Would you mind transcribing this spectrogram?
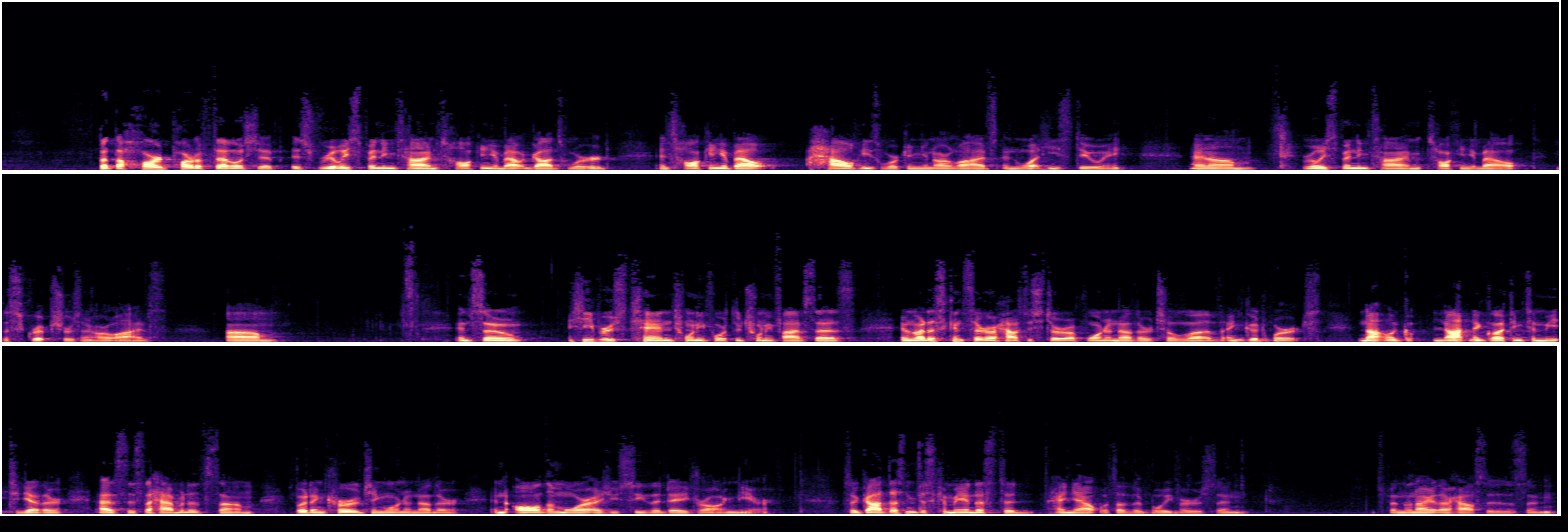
but the hard part of fellowship is really spending time talking about God's word and talking about how He's working in our lives and what He's doing and um, really spending time talking about the scriptures in our lives. Um, and so Hebrews 10 24 through 25 says, And let us consider how to stir up one another to love and good works, not, not neglecting to meet together, as is the habit of some, but encouraging one another, and all the more as you see the day drawing near. So God doesn't just command us to hang out with other believers and spend the night at their houses and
